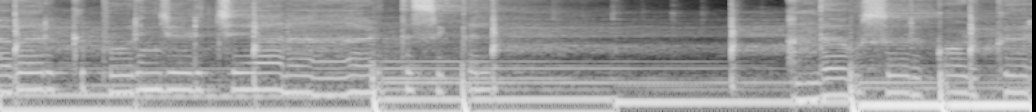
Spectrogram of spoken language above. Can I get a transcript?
அவருக்கு புரிஞ்சிடுச்சு ஆனா அடுத்த சிக்கல் அந்த உசுறு கொடுக்கிற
